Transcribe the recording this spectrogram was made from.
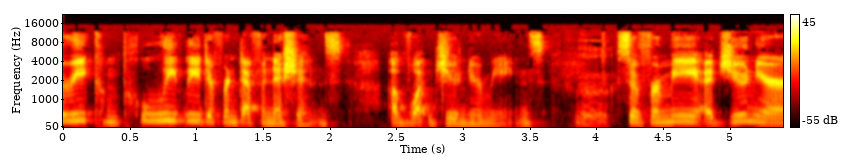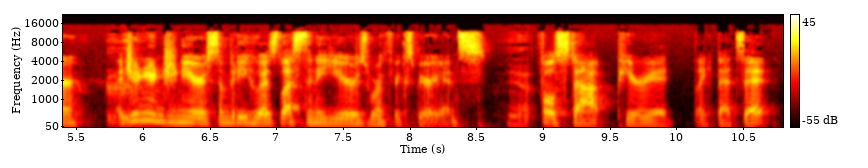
three completely different definitions of what junior means. So for me, a junior, a junior engineer is somebody who has less than a year's worth of experience. Yeah. Full stop, period. Like that's it.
